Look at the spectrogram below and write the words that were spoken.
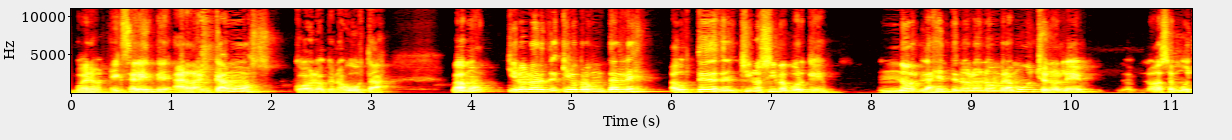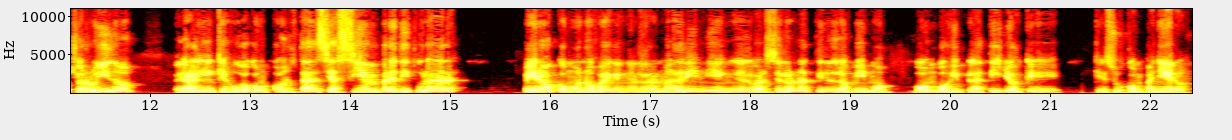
Bueno, excelente. Arrancamos con lo que nos gusta. Vamos, quiero hablar, quiero preguntarles a ustedes del Chino Silva porque no, la gente no lo nombra mucho, no le no hace mucho ruido, pero alguien que jugó con constancia, siempre titular, pero como no juega en el Real Madrid ni en el Barcelona, tienen los mismos bombos y platillos que, que sus compañeros.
